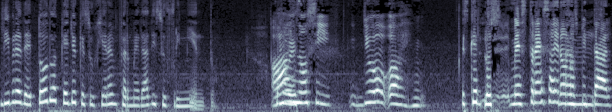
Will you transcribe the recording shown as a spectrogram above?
libre de todo aquello que sugiera enfermedad y sufrimiento. ¿Cómo Ay, ves? no, sí. Yo ay, Es que los me estresa ir a un hospital.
